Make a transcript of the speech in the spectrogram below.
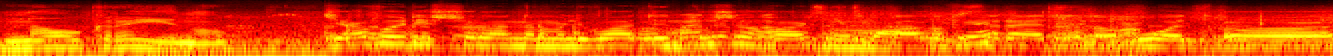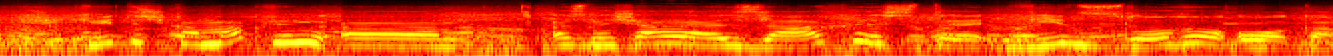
на Україну. Я вирішила намалювати дуже гарні маки. От е, квіточка мак він е, означає захист від злого ока.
